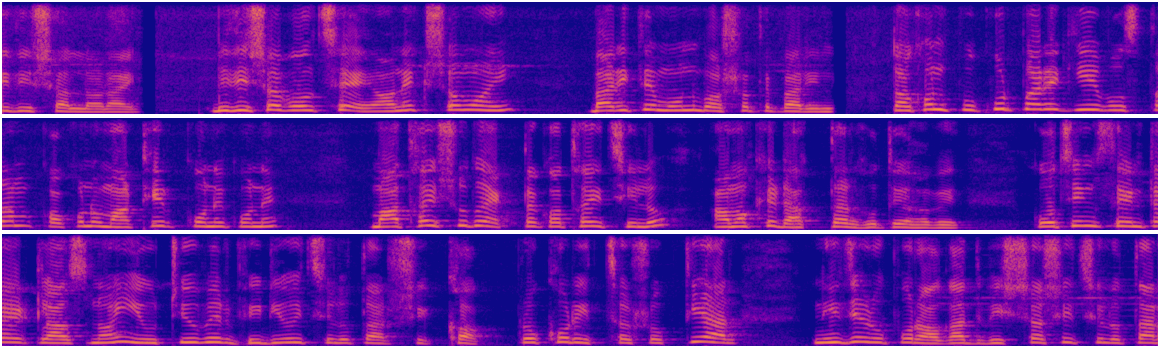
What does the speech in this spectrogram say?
বিদিশার লড়াই। বিদিশা বলছে, অনেক সময় বাড়িতে মন বসাতে পারিনি। তখন পুকুর পাড়ে গিয়ে বসতাম, কখনো মাঠের কোণে কোণে। মাথায় শুধু একটা কথাই ছিল, আমাকে ডাক্তার হতে হবে। কোচিং সেন্টারের ক্লাস নয়, ইউটিউবের ভিডিওই ছিল তার শিক্ষক। প্রখর ইচ্ছা শক্তি আর নিজের উপর অগাধ বিশ্বাসী ছিল তার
